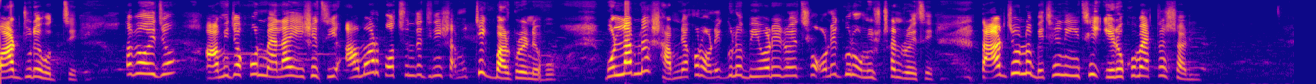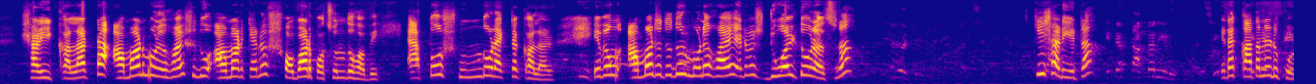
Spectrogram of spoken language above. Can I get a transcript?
মাঠ জুড়ে হচ্ছে। তবে ওই যে আমি যখন মেলায় এসেছি, আমার পছন্দের জিনিস আমি ঠিক বার করে নেব। বললাম না, সামনে এখন অনেকগুলো বিয়েবাড়ি রয়েছে, অনেকগুলো অনুষ্ঠান রয়েছে। তার জন্য বেছে নিয়েছি এরকম একটা শাড়ি। শাড়ির কালারটা আমার মনে হয় শুধু আমার কেন সবার পছন্দ হবে। এত সুন্দর একটা কালার এবং আমার যতদূর মনে হয় এটা বেশ ডুয়াল টোন আছে না? কি শাড়ি এটা? এটা কাতানের উপর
